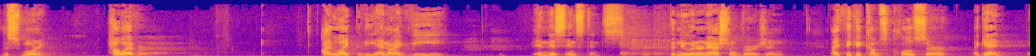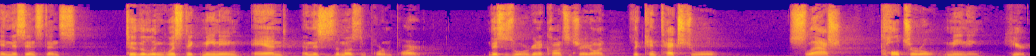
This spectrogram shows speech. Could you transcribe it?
this morning. However, I like the NIV in this instance, the New International Version. I think it comes closer, again, in this instance, to the linguistic meaning and, and this is the most important part, this is what we're going to concentrate on, the contextual slash cultural meaning here.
